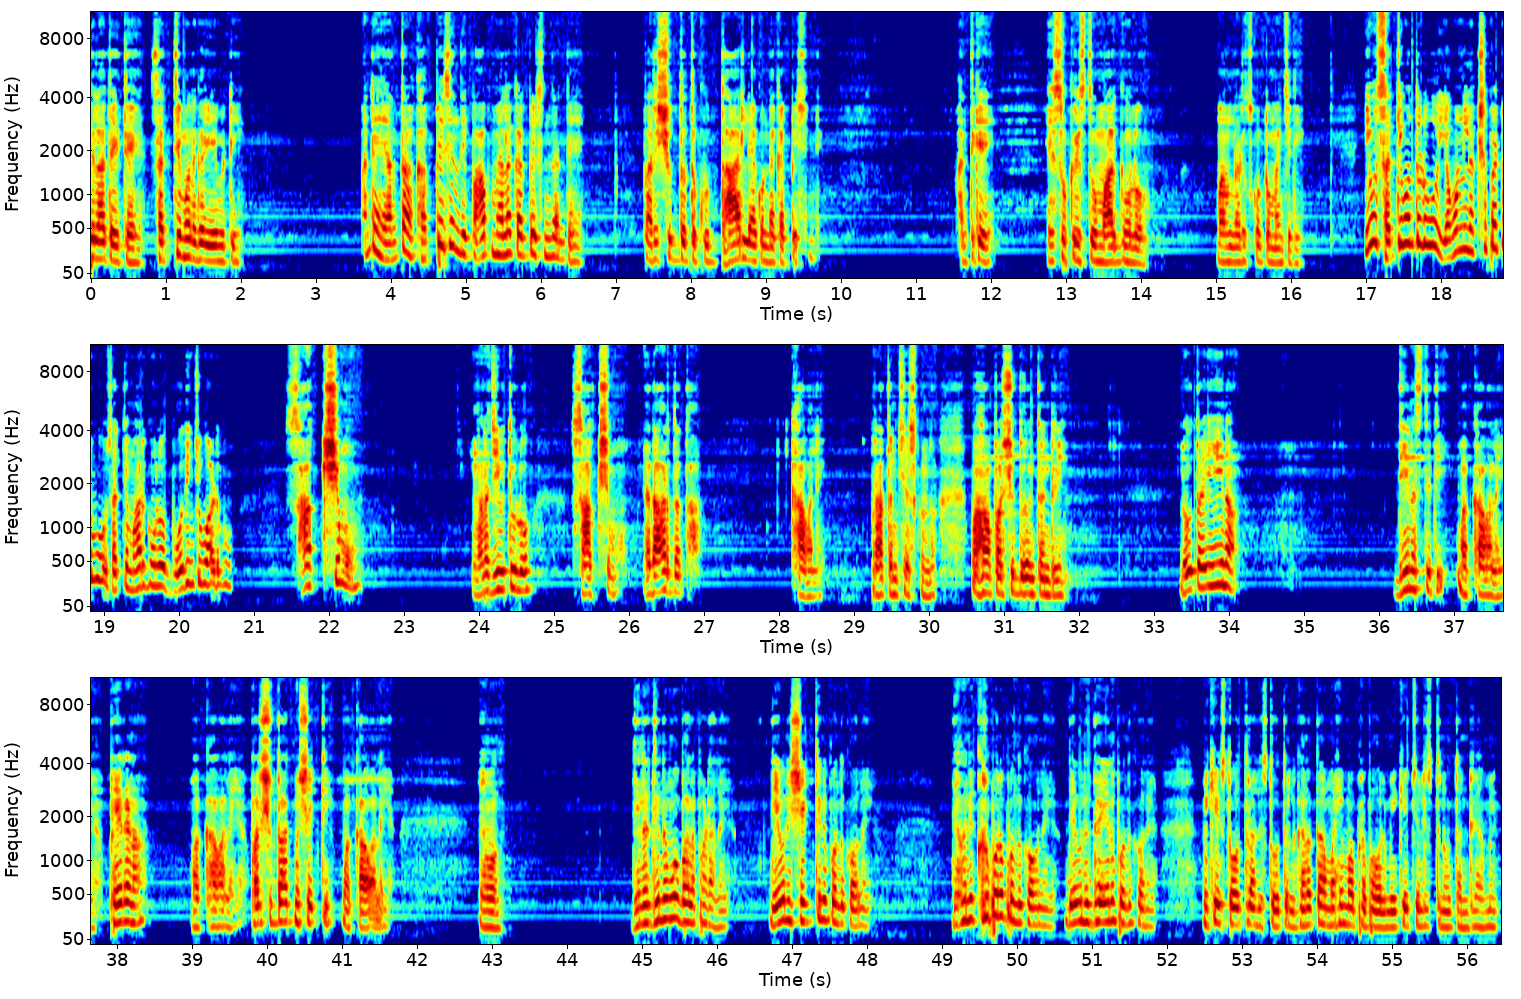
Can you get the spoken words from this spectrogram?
పిలాతైతే సత్యమనగా ఏమిటి? అంటే ఎంత కప్పేసింది పాపం ఎలా కప్పేసింది అంటే పరిశుద్ధతకు దారి లేకుండా కప్పేసింది. అందుకే యేసుక్రీస్తు మార్గంలో మనం నడుచుకుంటూ మంచిది. నీవు సత్యవంతుడు ఎవరిని లక్ష్య పెట్టువు సత్య మార్గంలో బోధించువాడువు. సాక్ష్యము మన జీవితంలో సాక్ష్యము యథార్థత కావాలి. ప్రార్థన చేసుకుందాం. మహాపరిశుద్ధుడు తండ్రి లోతైన దీనస్థితి మాకు కావాలయ్యా. ప్రేరణ మాకు కావాలయ్యా. పరిశుద్ధాత్మ శక్తి మాకు కావాలయ్యా. మేము దినదినము బలపడాలయ్యా. దేవుని శక్తిని పొందుకోవాలయ్యా. దేవుని కృపను పొందుకోవాలయ్యా. దేవుని దయను పొందుకోవాలయ్యా. మీకే స్తోత్రాలు స్తోత్రాలు. ఘనత మహిమ ప్రభావాలు మీకే చెల్లిస్తున్నావు తండ్రి. ఆమె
